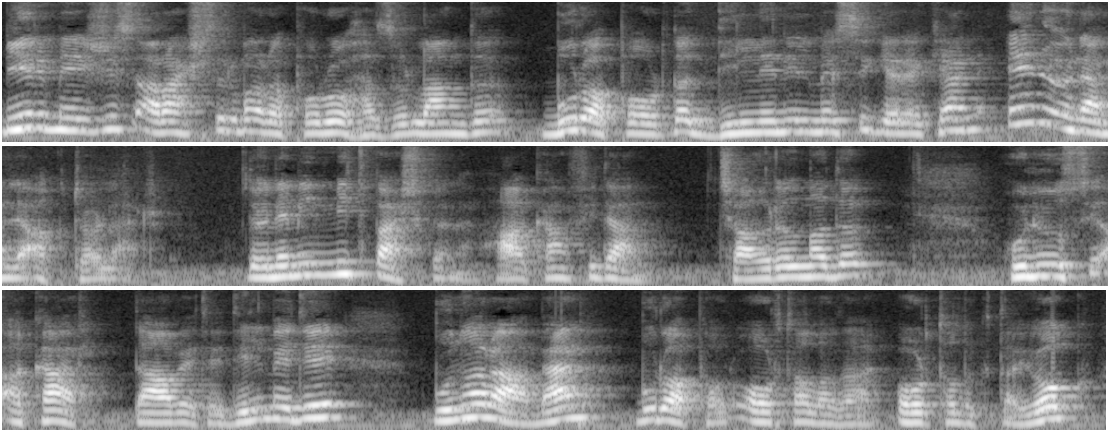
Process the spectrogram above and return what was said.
Bir meclis araştırma raporu hazırlandı. Bu raporda dinlenilmesi gereken en önemli aktörler. Dönemin MİT Başkanı Hakan Fidan çağrılmadı. Hulusi Akar davet edilmedi. Buna rağmen bu rapor ortalada, ortalıkta yok.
